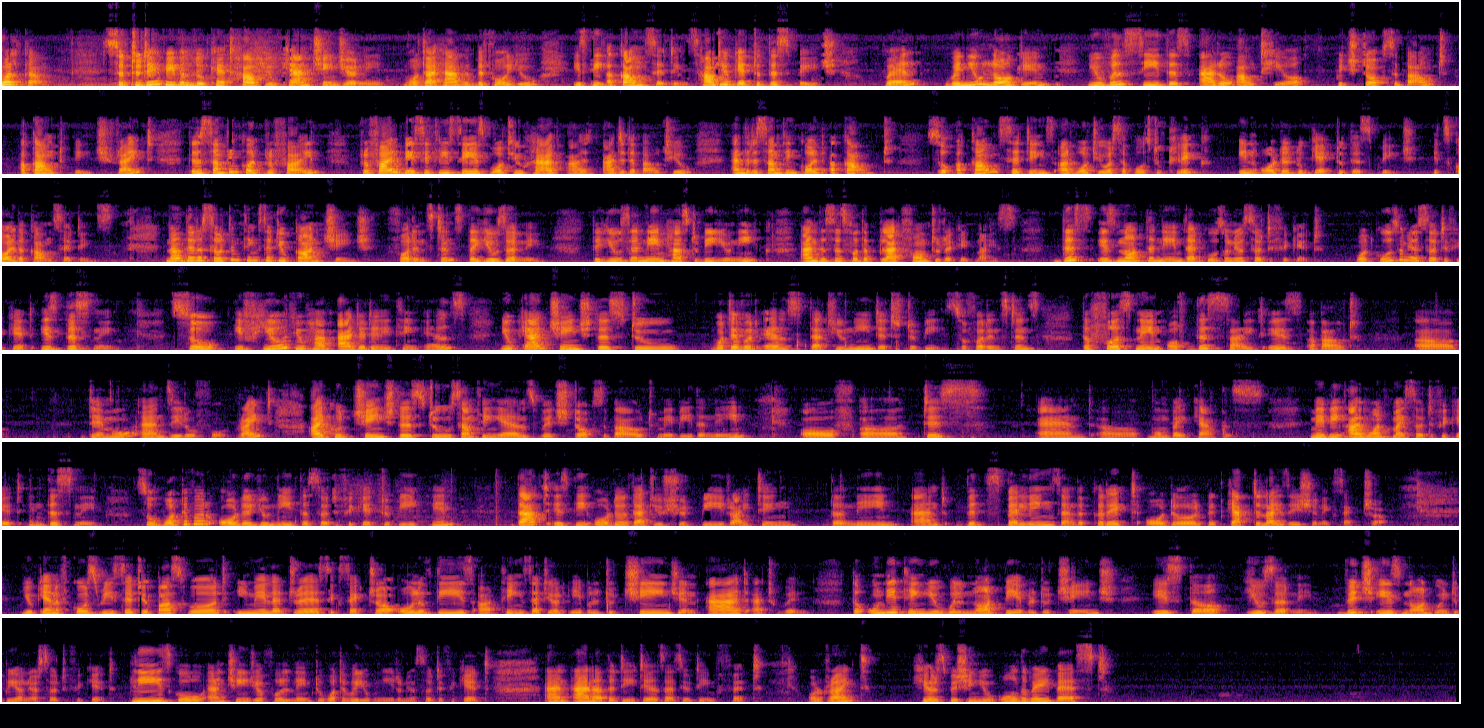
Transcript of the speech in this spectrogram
Welcome. So today we will look at how you can change your name. What I have before you is the account settings. How do you get to this page? Well, when you log in, you will see this arrow out here which talks about account page, right? There is something called profile. Profile basically says what you have added about you and there is something called account. So account settings are what you are supposed to click in order to get to this page. It's called account settings. Now there are certain things that you can't change. For instance, the username. The username has to be unique and this is for the platform to recognize. This is not the name that goes on your certificate. What goes on your certificate is this name. So if here you have added anything else, you can change this to whatever else that you need it to be. So for instance, the first name of this site is about uh, demo and 04 right? I could change this to something else which talks about maybe the name of uh, TISS and uh, Mumbai campus. Maybe I want my certificate in this name. So whatever order you need the certificate to be in that is the order that you should be writing the name and with spellings and the correct order with capitalization etc. You can of course reset your password, email address etc. All of these are things that you're able to change and add at will. The only thing you will not be able to change is the username which is not going to be on your certificate. Please go and change your full name to whatever you need on your certificate and add other details as you deem fit. All right. Here's wishing you all the very best.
